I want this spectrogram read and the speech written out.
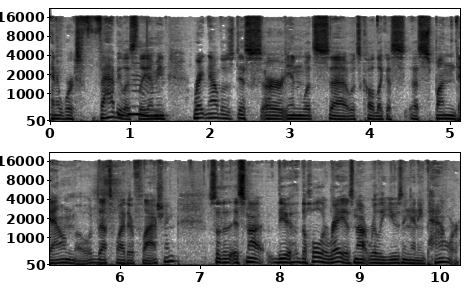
and it works fabulously. I mean, right now those discs are in what's uh, what's called like a spun down mode. That's why they're flashing, so that it's not the the whole array is not really using any power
